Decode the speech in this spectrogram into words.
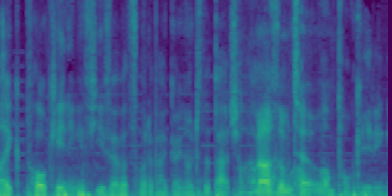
like Paul Keating. If you've ever thought about going on to The Bachelor, Malcolm I'm, Turnbull. I'm Paul Keating.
